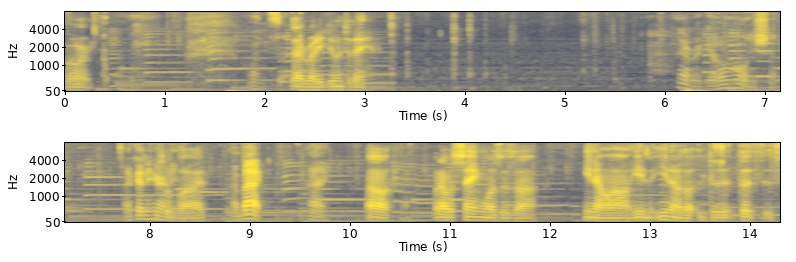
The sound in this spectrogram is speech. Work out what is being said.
Lord. What's everybody doing today? There we go. Holy shit! I couldn't hear anything. vibe. I'm back. Hi. Oh, okay. What I was saying was, is uh, you know, uh, you, you know, the, the the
